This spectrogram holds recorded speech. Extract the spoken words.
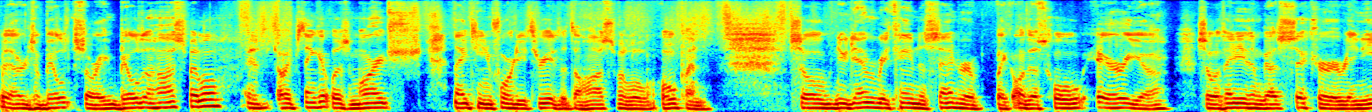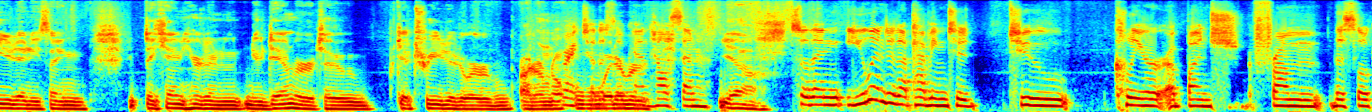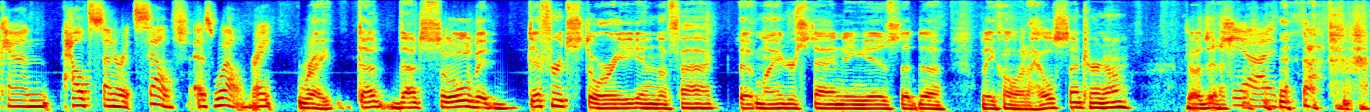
or to build. Sorry, build a hospital. It, I think it was March 1943 that the hospital opened. So New Denver became the center of like oh this whole area. So if any of them got sick or they needed anything, they came here to New New Denver to get treated or I don't know Right to the whatever. Health Center. Yeah. So then you ended up having to to clear a bunch from the Slocan Health Center itself as well, right? Right. That that's a little bit different story in the fact that my understanding is that the they call it a health center now. So this- Yeah,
